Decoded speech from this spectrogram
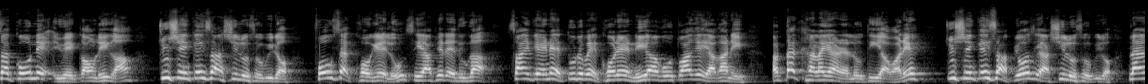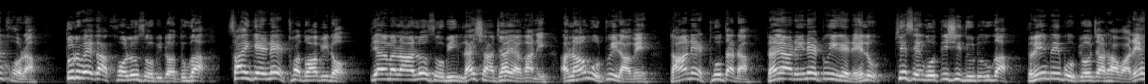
16နှစ်အရွယ်ကောင်လေးက ကျူရှင်ကိစ္စရှိလို့ဆိုပြီးတော့ဖုန်းဆက်ခေါ်ခဲ့လို့ဆရာဖြစ်တဲ့သူကဆိုင်ကယ်နဲ့သူ့တပည့်ခေါ်တဲ့နေရာကိုတွားခဲ့ရာကနေအသက်ခံလိုက်ရတယ်လို့သိရပါတယ်။ကျူရှင်ကိစ္စပြောစရာရှိလို့ဆိုပြီးတော့လှမ်းခေါ်တာ သူ့တပည့်ကခေါ်လို့ဆိုပြီးတော့သူကဆိုင်ကယ်နဲ့ထွက်သွားပြီးတော့ပြန်မလာလို့ဆိုပြီးလိုက်ရှာကြရာကနေအလောင်းကိုတွေ့တာပဲဓာတ်နဲ့ထိုးတတ်တာဒဏ်ရာတွေနဲ့တွေ့ခဲ့တယ်လို့ဖြစ်စဉ်ကိုသိရှိသူတို့ကသတင်းပေးဖို့ပြောကြားထားပါတယ်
